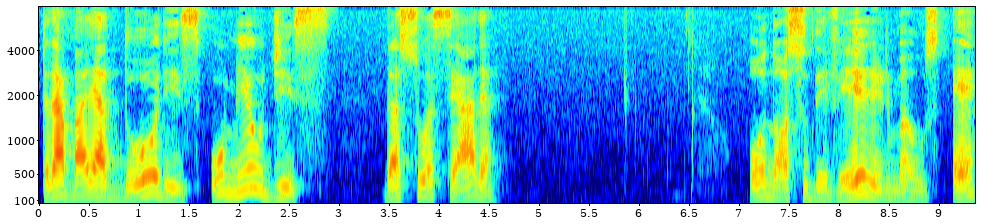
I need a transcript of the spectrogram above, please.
trabalhadores humildes da sua seara. O nosso dever, irmãos, é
